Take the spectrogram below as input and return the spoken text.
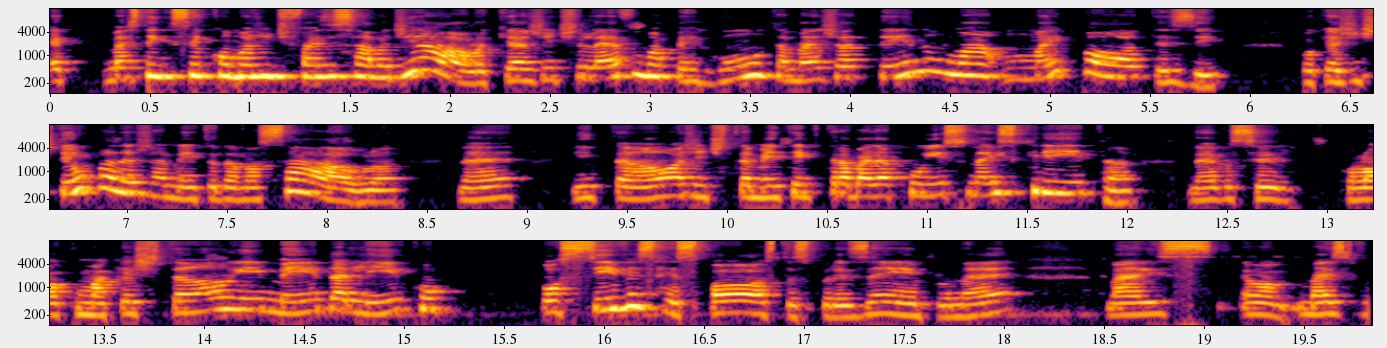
É, mas tem que ser como a gente faz em sala de aula, que a gente leva uma pergunta, mas já tendo uma, uma hipótese, porque a gente tem um planejamento da nossa aula, né? Então a gente também tem que trabalhar com isso na escrita, né? Você coloca uma questão e emenda ali com possíveis respostas, por exemplo, né? mas, mas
